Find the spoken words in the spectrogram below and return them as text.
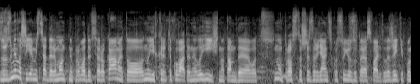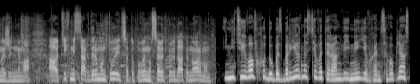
Зрозуміло, що є місця, де ремонт не проводився роками, то ну їх критикувати нелогічно, там, де от ну просто ще з радянського союзу той асфальт лежить і понижень нема. А в тих місцях, де ремонтується, то повинно все відповідати нормам. Ініціював ходу безбар'єрності ветеран війни Євген Севопляс.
